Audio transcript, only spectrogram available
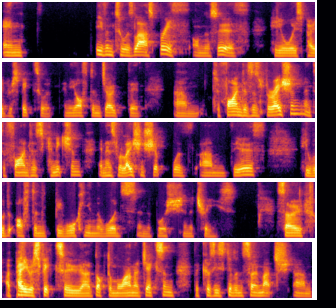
and even to his last breath on this earth, he always paid respect to it. And he often joked that um, to find his inspiration and to find his connection and his relationship with um, the earth, he would often be walking in the woods and the bush and the trees. So I pay respect to uh, Dr. Moana Jackson because he's given so much um,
